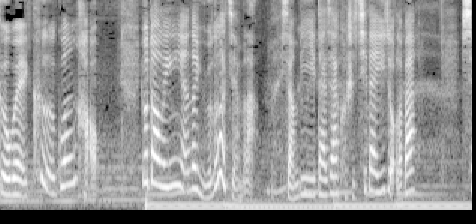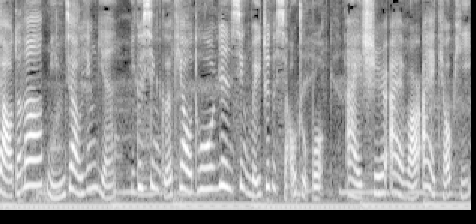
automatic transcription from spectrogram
各位客官好，又到了鹰眼的娱乐节目啦，想必大家可是期待已久了吧？小的呢，名叫鹰眼，一个性格跳脱、任性为之的小主播，爱吃、爱玩、爱调皮。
